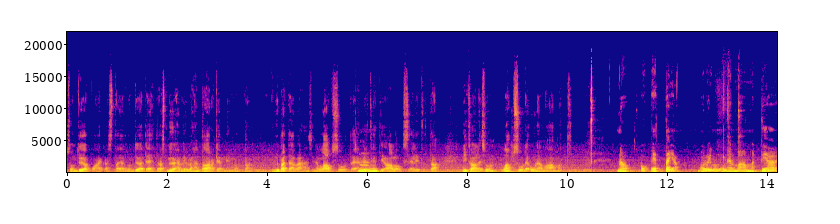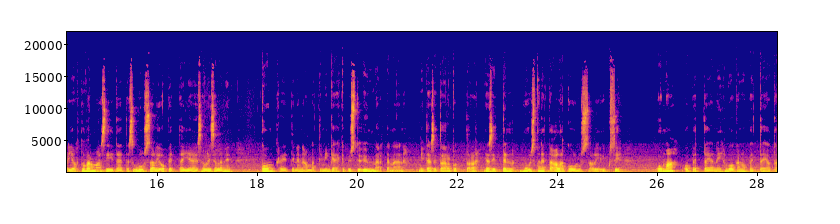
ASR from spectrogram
sun työpaikasta ja sun työtehtävästä myöhemmin vähän tarkemmin, mutta hypätään vähän sinne lapsuuteen mm. heti aluksi. Eli tota, mikä oli sun lapsuuden unelma-ammatti? No opettaja oli mun unelma-ammatti ja johtui varmaan siitä, että suvussa oli opettajia ja se oli sellainen konkreettinen ammatti, minkä ehkä pysty ymmärtämään, mitä se tarkoittaa. Ja sitten muistan, että alakoulussa oli yksi oma opettajani, luokanopettaja, jota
